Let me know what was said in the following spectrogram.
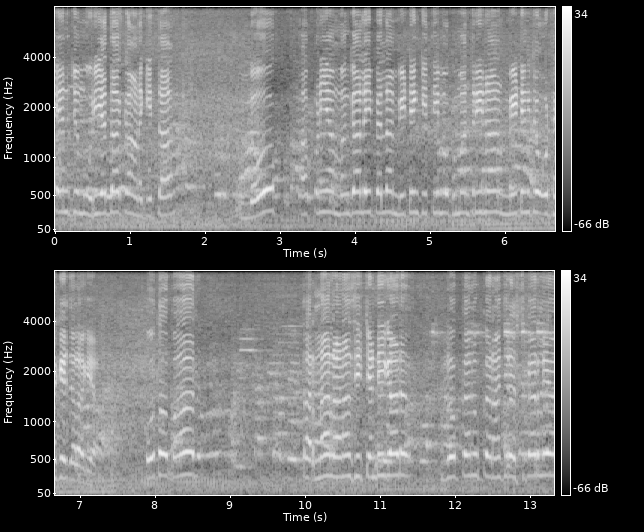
ਇਹਨ ਜਮਹੂਰੀਅਤ ਦਾ ਘਾਣ ਕੀਤਾ। ਲੋਕ ਆਪਣੀਆਂ ਮੰਗਾਂ ਲਈ ਪਹਿਲਾਂ ਮੀਟਿੰਗ ਕੀਤੀ, ਮੁੱਖ ਮੰਤਰੀ ਨਾਲ ਮੀਟਿੰਗ 'ਚੋਂ ਉੱਠ ਕੇ ਚਲਾ ਗਿਆ। ਉਹ ਤੋਂ ਬਾਅਦ ਧਰਨਾ ਲਾਣਾ ਸੀ ਚੰਡੀਗੜ੍ਹ। ਲੋਕਾਂ ਨੂੰ ਘਰਾਂ 'ਚ ਰੈਸਟ ਕਰ ਲਿਆ,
